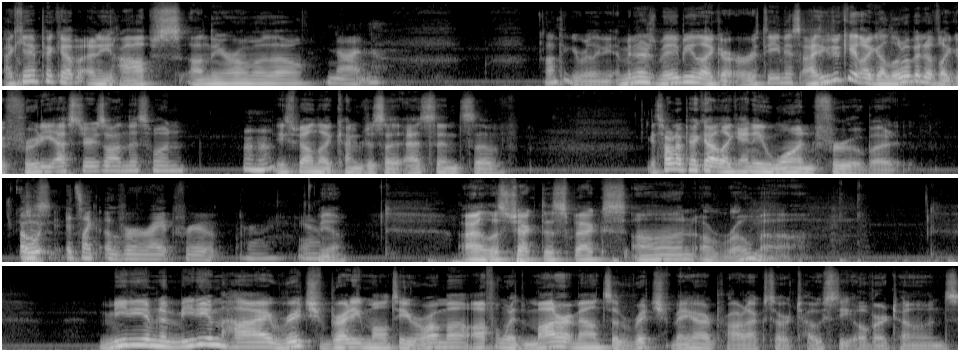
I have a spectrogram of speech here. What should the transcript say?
I can't pick up any hops on the aroma though. None. I don't think you really need. I mean, there's maybe like a earthiness. I do get like a little bit of like a fruity esters on this one. Mhm. You smell like kind of just an essence of. It's hard to pick out like any one fruit, but. Oh, just- it's like overripe fruit. Yeah. Yeah. All right, let's check the specs on aroma. Medium to medium high, rich, bready, malty aroma, often with moderate amounts of rich Maillard products or toasty overtones.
